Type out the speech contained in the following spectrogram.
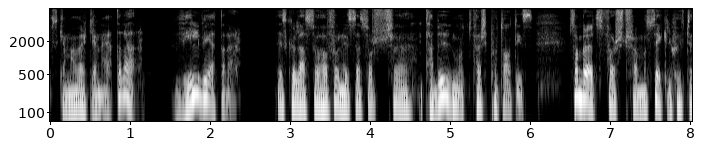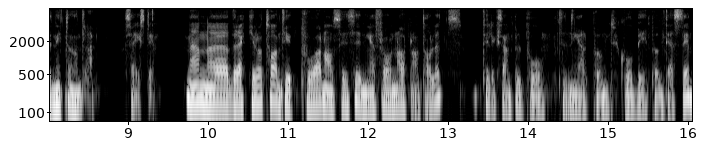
Ska man verkligen äta det här? Vill vi äta det här? Det skulle alltså ha funnits en sorts eh, tabu mot färskpotatis som bröts först framåt sekelskiftet 1900, sägs det. Men eh, det räcker att ta en titt på annonser i tidningar från 1800-talet, till exempel på tidningar.kb.se,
